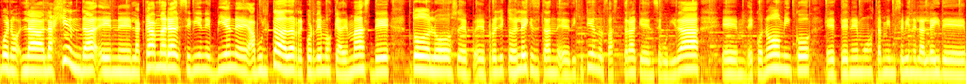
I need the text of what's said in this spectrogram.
Bueno, la, agenda en eh, la Cámara se viene bien eh, abultada. Recordemos que además de todos los eh, proyectos de ley que se están discutiendo, el fast track en seguridad, económico, tenemos también se viene la ley de,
